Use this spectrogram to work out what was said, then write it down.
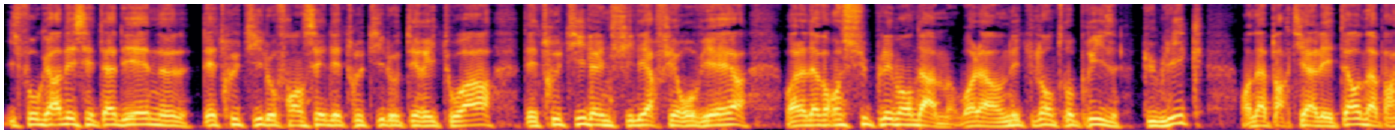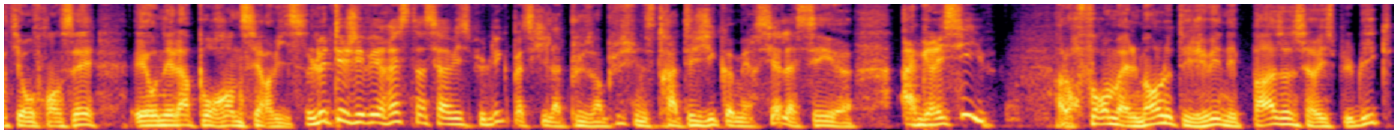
il faut garder cet ADN d'être utile aux Français, d'être utile au territoire, d'être utile à une filière ferroviaire. Voilà, d'avoir un supplément d'âme. Voilà, on est une entreprise publique, on appartient à l'État, on appartient aux Français et on est là pour rendre service. Le TGV reste un service public parce qu'il a de plus en plus une stratégie commerciale assez euh, agressive. Alors formellement, le TGV n'est pas un service public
